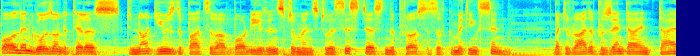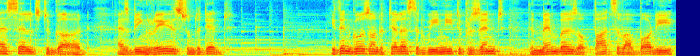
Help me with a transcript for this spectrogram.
Paul then goes on to tell us to not use the parts of our body as instruments to assist us in the process of committing sin, but to rather present our entire selves to God as being raised from the dead. He then goes on to tell us that we need to present the members or parts of our body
